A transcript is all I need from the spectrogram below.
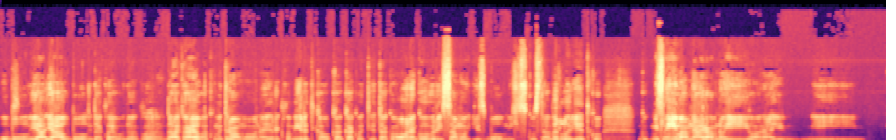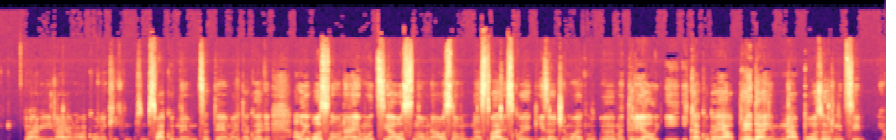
U boli, ja, ja u boli. Dakle, evo, dakle, dakle, evo, ako me trebamo onaj, reklamirati kao kakva ti je tako, ona govori samo iz bolnih iskustva. Vrlo rijetko, mislim, imam naravno i onaj, i imam i naravno ovako nekih svakodnevnica tema i tako dalje, ali osnovna emocija, osnovna, osnovna stvar iz kojeg izađe moj e, materijal i, i kako ga ja predajem na pozornici je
